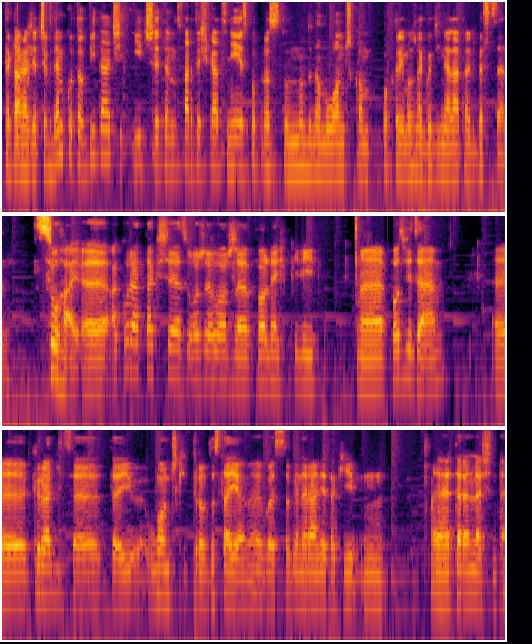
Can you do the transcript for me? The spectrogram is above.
w takim Tak. razie, czy w demku to widać i czy ten otwarty świat nie jest po prostu nudną łączką, po której można godzinę latać bez celu? Słuchaj, e, akurat tak się złożyło, że w wolnej chwili e, pozwiedzałem e, granice tej łączki, którą dostajemy, bo jest to generalnie taki mm, teren leśny.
